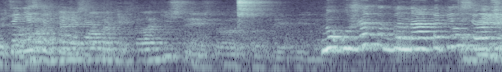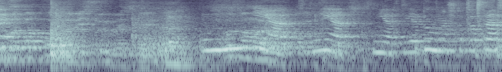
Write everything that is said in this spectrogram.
пять За несколько лет. да. слово технологичные, что Ну, уже как бы накопился вообще... Нет, нет, нет. Я думаю, что как раз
